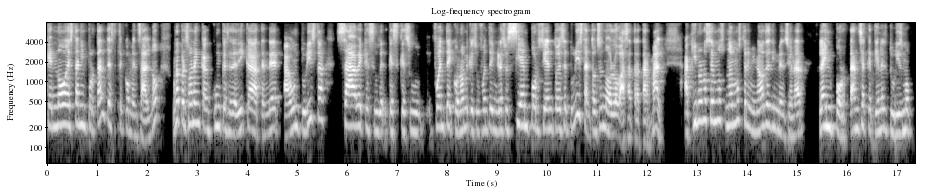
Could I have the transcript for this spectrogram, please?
que no es tan importante este comensal, ¿no? Una persona en Cancún que se dedica a atender a un turista sabe que su, que, que su fuente económica y su fuente de ingreso es 100% ese turista, entonces no lo vas a tratar mal. Aquí no nos hemos, no hemos terminado de dimensionar la importancia que tiene el turismo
